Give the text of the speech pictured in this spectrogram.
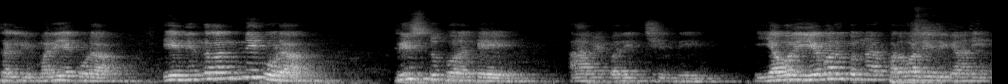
తల్లి మరియ కూడా ఈ నిందలన్నీ కూడా క్రీస్తు కొరకే ఆమె భరించింది. ఎవరు ఏమనుకున్నా పర్వాలేదు కానీ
